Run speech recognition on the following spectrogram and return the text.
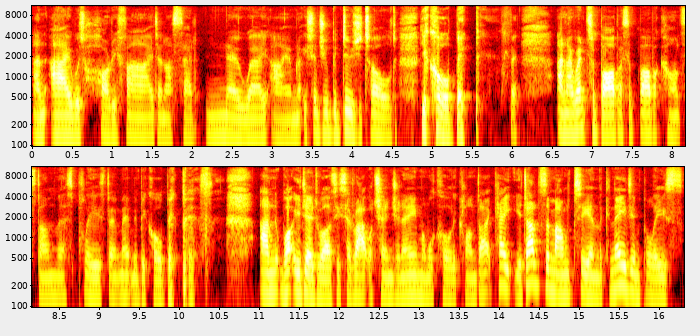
And I was horrified and I said, No way, I am not. He said, You'll be do as you're told. You're called Big Biff. And I went to Bob, I said, Bob, I can't stand this. Please don't make me be called Big Biff. And what he did was he said, Right, we'll change your name and we'll call you Klondike Kate. Your dad's a Mountie in the Canadian police.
